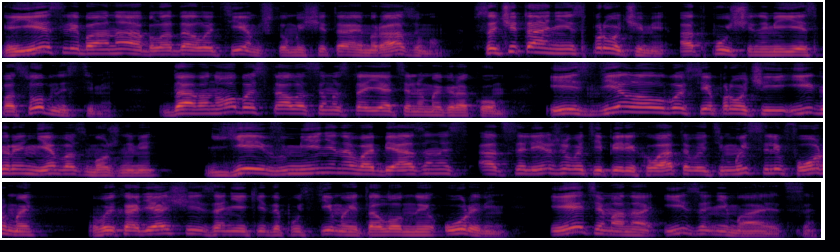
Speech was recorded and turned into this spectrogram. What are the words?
Если бы она обладала тем, что мы считаем разумом, в сочетании с прочими отпущенными ей способностями, давно бы стала самостоятельным игроком и сделала бы все прочие игры невозможными. Ей вменено в обязанность отслеживать и перехватывать мысли формы, выходящие за некий допустимый эталонный уровень, и этим она и занимается.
